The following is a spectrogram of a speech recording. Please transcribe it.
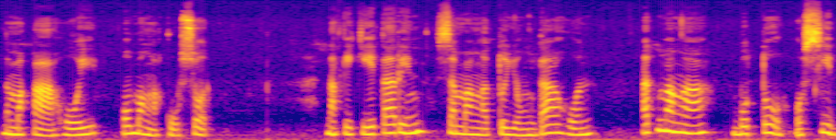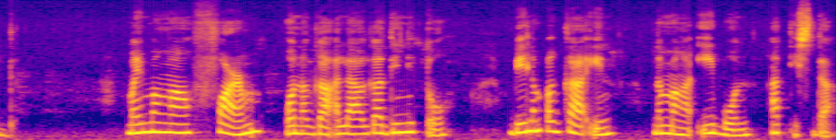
na makahoy o mga kusot. Nakikita rin sa mga tuyong dahon at mga buto o seed. May mga farm o nag-aalaga din nito bilang pagkain ng mga ibon at isda.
